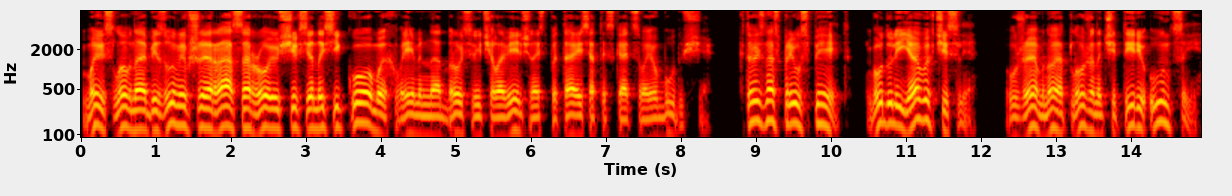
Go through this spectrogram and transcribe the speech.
Мы, словно обезумевшая раса роющихся насекомых, временно отбросили человечность, пытаясь отыскать свое будущее. Кто из нас преуспеет? Буду ли я в их числе? Уже мной отложено четыре унции,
